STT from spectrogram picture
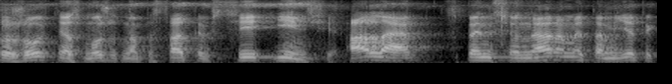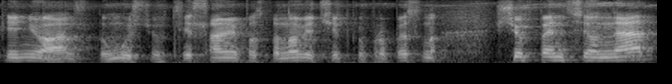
1 жовтня зможуть написати всі інші. Але пенсіонерами там є такий нюанс, тому що в цій самій постанові чітко прописано, що пенсіонер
